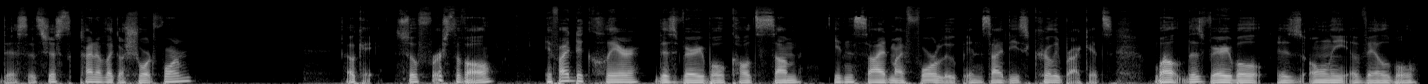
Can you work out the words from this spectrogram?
this. It's just kind of like a short form. Okay, so first of all, if I declare this variable called sum inside my for loop, inside these curly brackets, well, this variable is only available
